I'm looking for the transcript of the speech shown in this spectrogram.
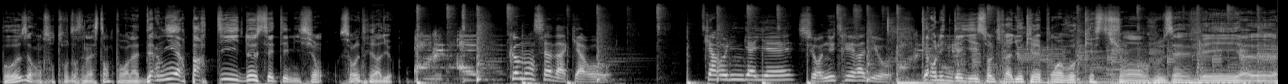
pause. On se retrouve dans un instant pour la dernière partie de cette émission sur Nutri Radio. Comment ça va, Caro Caroline Gaillet sur Nutri Radio. Caroline Gaillet sur Nutri Radio qui répond à vos questions. Vous avez euh,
